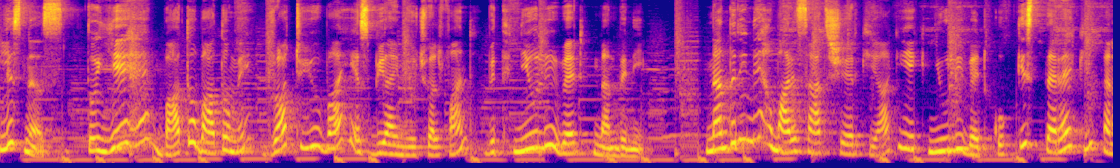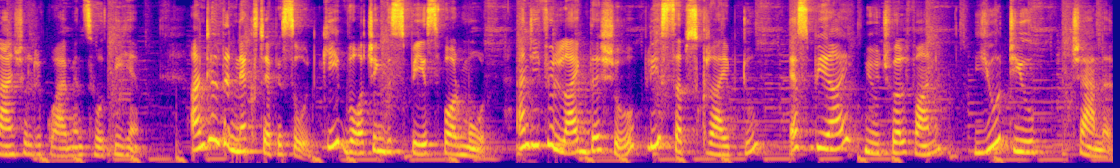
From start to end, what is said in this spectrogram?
listeners तो ये है बातों बातों में brought to you by S B I mutual fund with newly wed Nandini Nandini ने हमारे साथ शेयर किया कि एक न्यूली वेड को किस तरह की फाइनेंशियल रिक्वायरमेंट्स होती हैं Until the next episode, keep watching this space for more. And if you like the show, please subscribe to SBI Mutual Fund YouTube channel.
